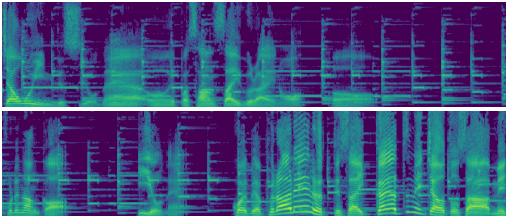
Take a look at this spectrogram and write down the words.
ちゃ多いんですよね。うん。やっぱ3歳ぐらいの。うん。これなんか、いいよね。これ、プラレールってさ、一回集めちゃうとさ、めっ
